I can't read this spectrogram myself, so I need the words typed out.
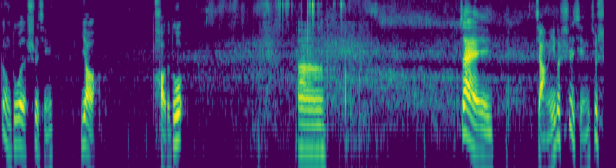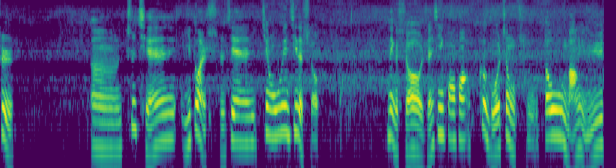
更多的事情要好得多。嗯，再讲一个事情，就是。嗯，之前一段时间金融危机的时候，那个时候人心惶惶，各国政府都忙于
